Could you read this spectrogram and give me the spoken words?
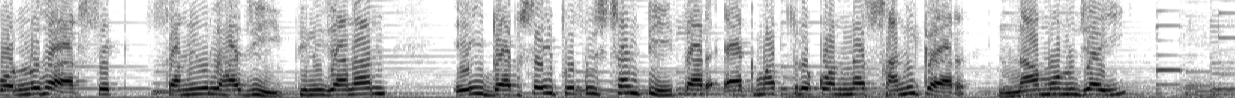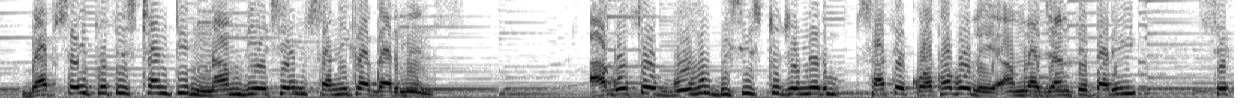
কর্ণধার শেখ সামিউল হাজি তিনি জানান এই ব্যবসায়ী প্রতিষ্ঠানটি তার একমাত্র কন্যা সানিকার নাম অনুযায়ী। ব্যবসায়ী প্রতিষ্ঠানটির নাম দিয়েছেন সানিকা গার্মেন্টস। আগত বহু বিশিষ্ট জনের সাথে কথা বলে আমরা জানতে পারি শেখ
